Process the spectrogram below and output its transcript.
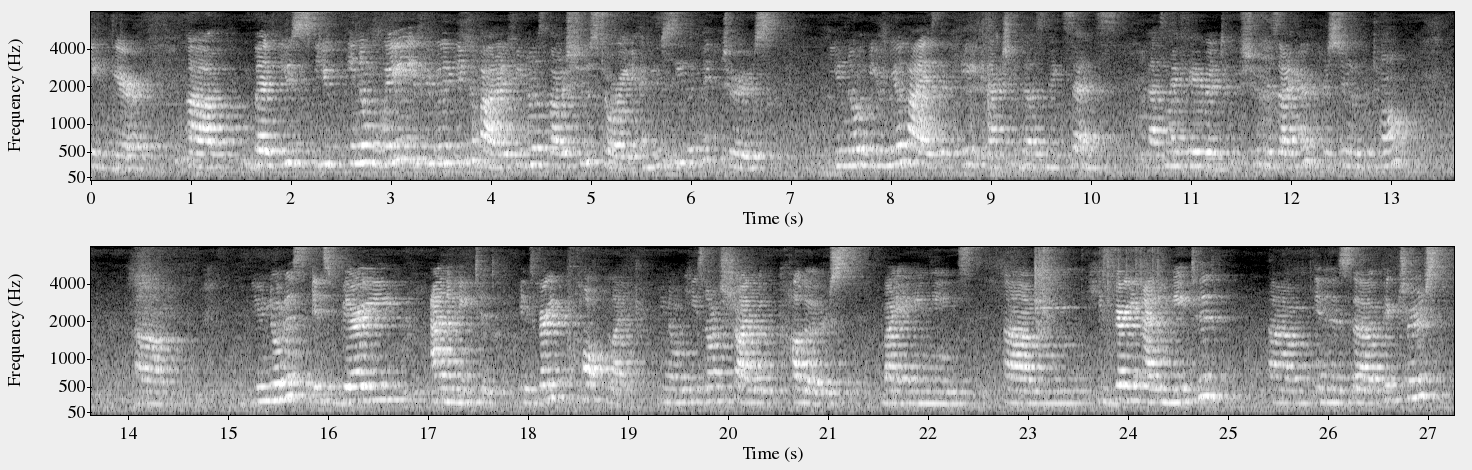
in here. Uh, but you, you, in a way, if you really think about it, if you know it's about a shoe story and you see the pictures, you know, you realize that, hey, it actually does make sense. That's my favorite shoe designer, Christian Louboutin. Um, you notice it's very animated. It's very pop-like. You know, he's not shy with colors by any means. Um, he's very animated um, in his uh, pictures.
